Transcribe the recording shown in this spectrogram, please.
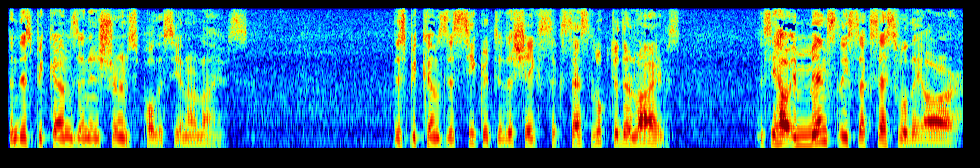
And this becomes an insurance policy in our lives. This becomes the secret to the shaykh's success. Look to their lives and see how immensely successful they are.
